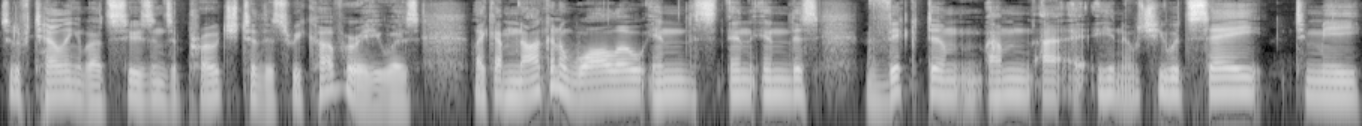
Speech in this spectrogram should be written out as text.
sort of telling about Susan's approach to this recovery was like, I'm not going to wallow in this, in, in this victim. Um, I, you know, she would say to me,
